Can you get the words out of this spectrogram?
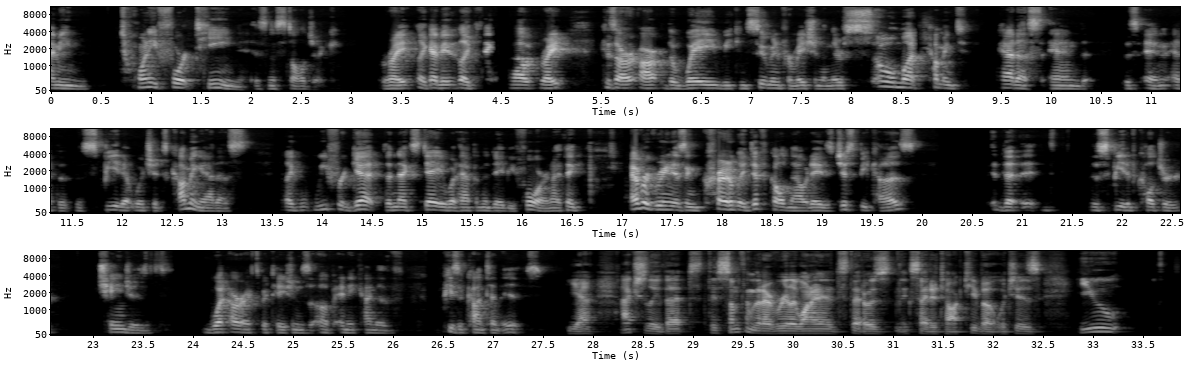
I mean, 2014 is nostalgic, right? Like, I mean, like think about right because our, our the way we consume information, and there's so much coming to, at us, and this and at the, the speed at which it's coming at us, like we forget the next day what happened the day before. And I think evergreen is incredibly difficult nowadays, just because the the speed of culture changes what our expectations of any kind of piece of content is. Yeah, actually, that there's something that I really wanted that I was excited to talk to you about, which is you.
